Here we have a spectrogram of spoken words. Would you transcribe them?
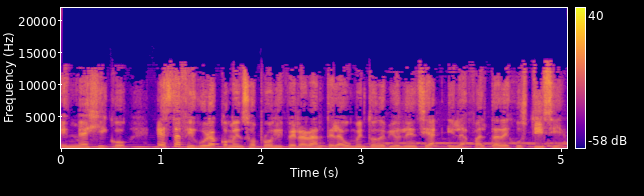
En México, esta figura comenzó a proliferar ante el aumento de violencia y la falta de justicia,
